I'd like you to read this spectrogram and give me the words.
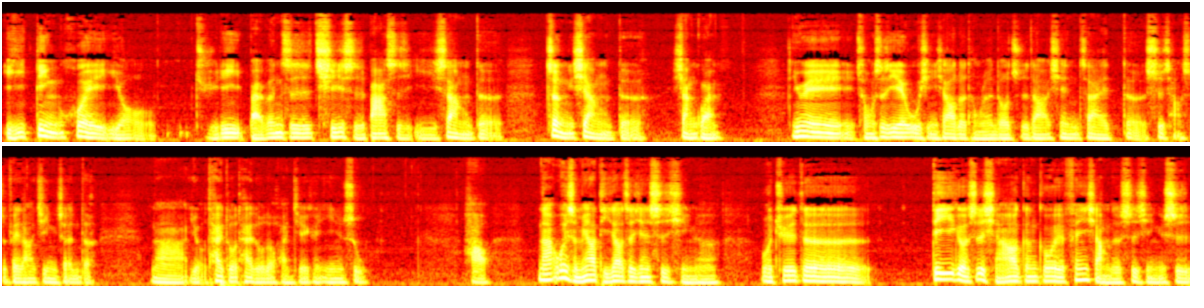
一定会有举例百分之七十八十以上的正向的相关。因为从事业务行销的同仁都知道，现在的市场是非常竞争的，那有太多太多的环节跟因素。好，那为什么要提到这件事情呢？我觉得第一个是想要跟各位分享的事情是，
